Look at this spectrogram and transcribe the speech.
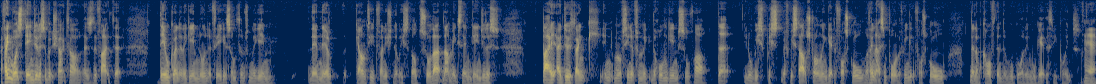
I think what's dangerous about Shakhtar is the fact that they'll go into the game knowing if they get something from the game, then they're guaranteed finishing at least third. So that, that makes them dangerous. But I, I do think, and we've seen it from the, the home games so far, that you know we, we, if we start strongly and get the first goal, I think that's important. If we can get the first goal, then I'm confident that we'll go on and we'll get the three points. Yeah,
